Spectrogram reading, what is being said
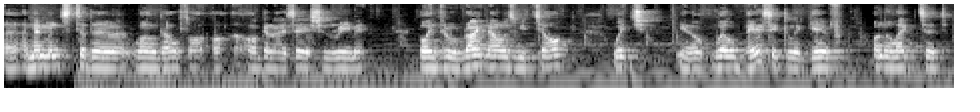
uh, amendments to the World Health Organization remit going through right now as we talk, which you know will basically give unelected,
